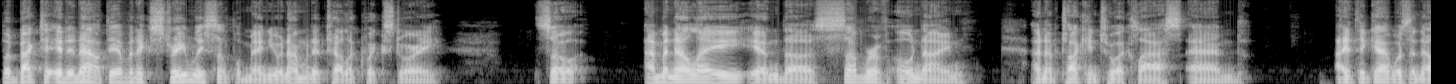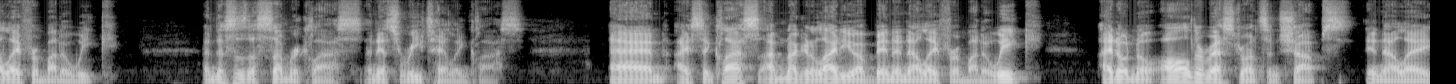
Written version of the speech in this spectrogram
But back to In-N-Out, they have an extremely simple menu, and I'm going to tell a quick story. So I'm in LA in the summer of 09, and I'm talking to a class, and I think I was in LA for about a week. And this is a summer class, and it's retailing class. And I said, class, I'm not going to lie to you. I've been in LA for about a week. I don't know all the restaurants and shops in LA.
